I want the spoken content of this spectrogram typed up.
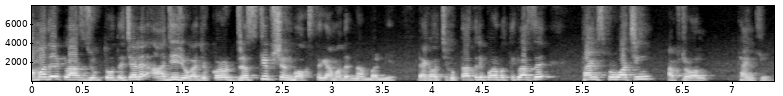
আমাদের ক্লাস যুক্ত হতে চাইলে আজই যোগাযোগ করো ডেসক্রিপশন বক্স থেকে আমাদের নাম্বার নিয়ে। দেখা হচ্ছে খুব তাড়াতাড়ি পরবর্তী ক্লাসে thanks for watching after all thank you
